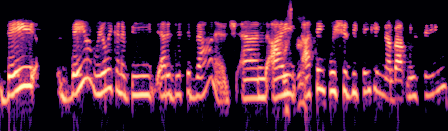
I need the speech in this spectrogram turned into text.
They they are really going to be at a disadvantage, and I sure. I think we should be thinking about new things.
